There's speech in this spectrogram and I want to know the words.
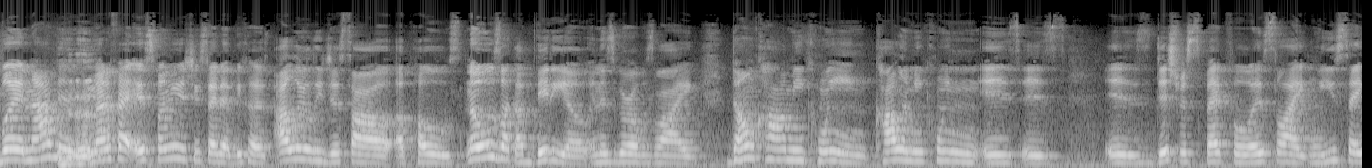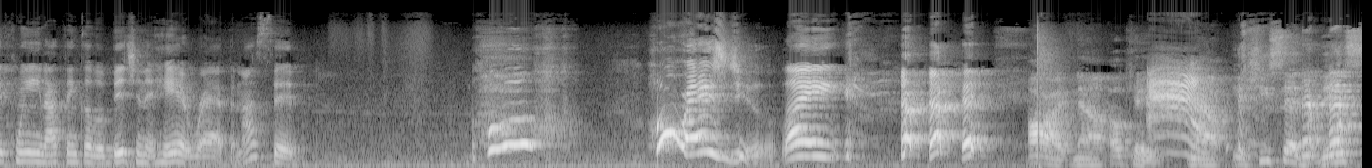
But not as, matter of fact, it's funny that you say that because I literally just saw a post. No, it was like a video, and this girl was like, "Don't call me queen. Calling me queen is is is disrespectful. It's like when you say queen, I think of a bitch in a head wrap." And I said, "Who who raised you? Like." All right, now, okay, now if she said this,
